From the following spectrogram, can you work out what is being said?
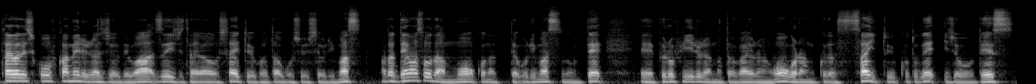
対話で思考を深めるラジオでは随時対話をしたいという方を募集しております。また電話相談も行っておりますので、えー、プロフィール欄または概要欄をご覧ください。ということで以上です。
